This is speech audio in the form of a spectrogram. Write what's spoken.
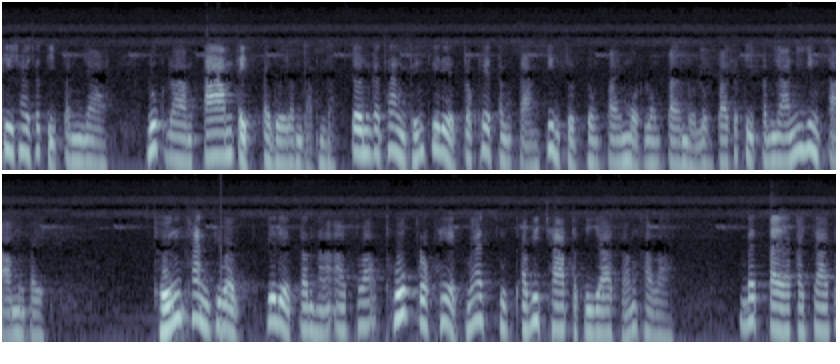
ที่ใช้สติปัญญาลุกลามตามติดไปโดยลำดับดับจนกระทั่งถึงกิเลสประเภทต่างๆสิ้นสุดลงไปหมดลงไปหมดลงไปสติปัญญานี้ยิ่งตามลงไป ถึงขั้นที่ว่ากิเลสตัณหาอาสวะทุกประเภทแม้สุดอวิชชาปฏิยาสังขารา ได้แตกกระจายไป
